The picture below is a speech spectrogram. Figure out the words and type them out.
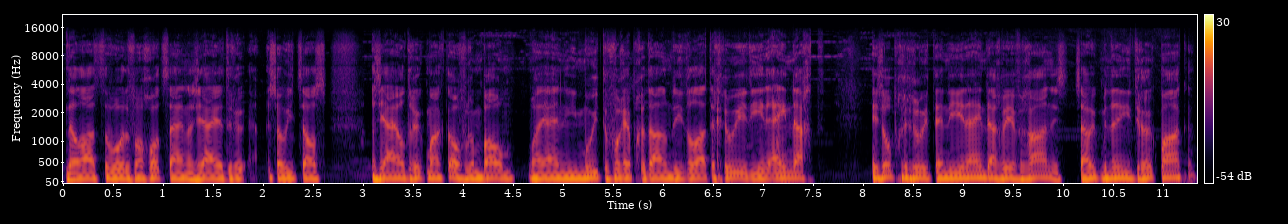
de laatste woorden van God zijn... als jij het, zoiets als, als jij al druk maakt over een boom... waar jij niet moeite voor hebt gedaan om die te laten groeien... die in één nacht is opgegroeid en die in één dag weer vergaan is... zou ik me dan niet druk maken?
